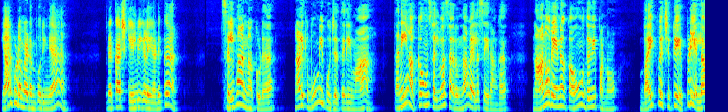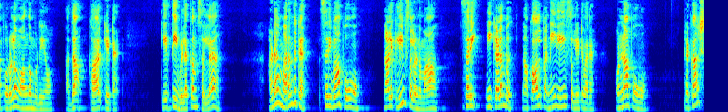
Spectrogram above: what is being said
யார் கூட மேடம் போறீங்க? பிரகாஷ் கேள்விகளை அடுக்க செல்வா அண்ணா கூட நாளைக்கு பூமி பூஜை தெரியுமா? தனியாக அக்காவும் செல்வா சாரும் தான் வேலை செய்கிறாங்க நானும் ரேணு அக்காவும் உதவி பண்ணோம். பைக் வச்சுக்கிட்டு எப்படி எல்லா பொருளும் வாங்க முடியும்? அதான் கார் கேட்டேன். கீர்த்தி விளக்கம் சொல்ல அட மறந்துட்டேன். சரி வா போவோம். நாளைக்கு லீவ் சொல்லணுமா? சரி நீ கிளம்பு. நான் கால் பண்ணி லீவ் சொல்லிட்டு வரேன். ஒன்னா போவோம். பிரகாஷ்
